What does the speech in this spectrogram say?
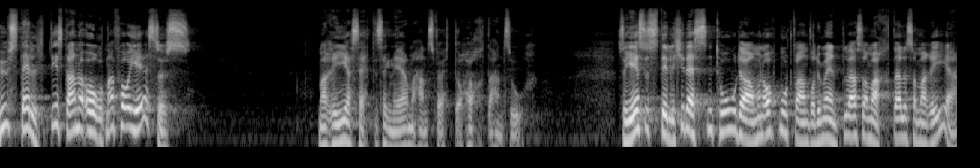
Hun stelte i stand og ordna for Jesus. Maria satte seg ned med hans føtter og hørte hans ord. Så Jesus stiller ikke disse to damene opp mot hverandre. Du må enten være som Martha eller som Maria.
